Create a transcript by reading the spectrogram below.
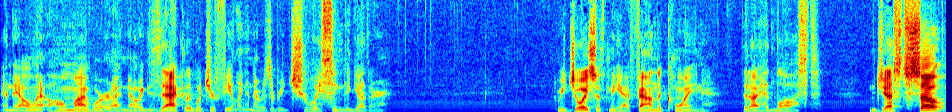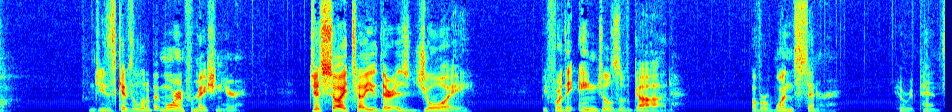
And they all went, Oh, my word, I know exactly what you're feeling. And there was a rejoicing together. Rejoice with me, I found the coin that I had lost. Just so, and Jesus gives a little bit more information here. Just so I tell you, there is joy before the angels of God over one sinner who repents.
